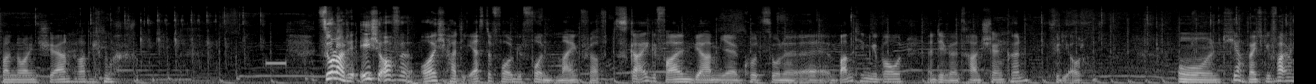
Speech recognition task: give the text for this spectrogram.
War neuen Scheren gerade gemacht. So Leute, ich hoffe, euch hat die erste Folge von Minecraft Sky gefallen. Wir haben hier kurz so eine äh, Wand hingebaut, an der wir uns ranstellen können für die Autos. Und ja, wenn euch gefallen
